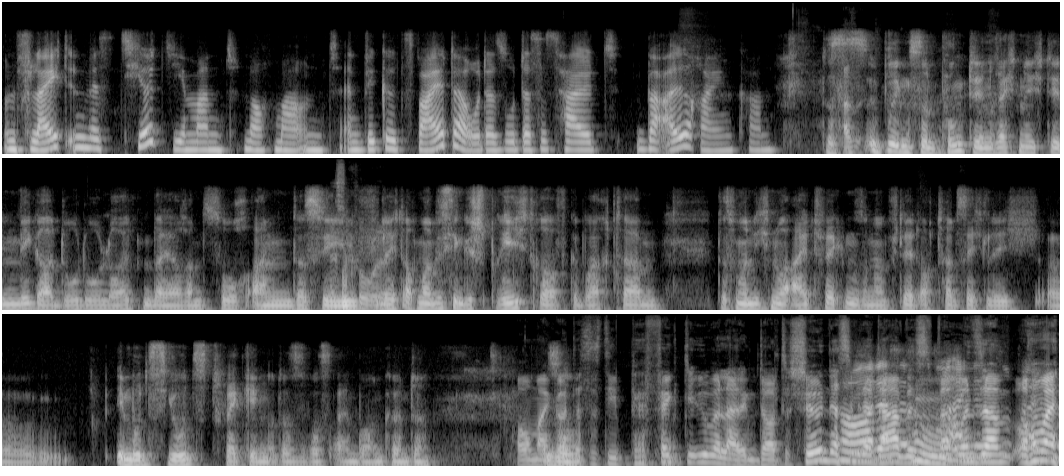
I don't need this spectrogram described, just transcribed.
Und vielleicht investiert jemand nochmal und entwickelt es weiter oder so, dass es halt überall rein kann. Das also, ist übrigens so ein Punkt, den rechne ich den Megadodo-Leuten da ja ganz hoch an, dass sie cool. vielleicht auch mal ein bisschen Gespräch drauf gebracht haben, dass man nicht nur Eye-Tracken, sondern vielleicht auch tatsächlich äh, Emotionstracking oder sowas einbauen könnte. Oh mein also, Gott, das ist die perfekte Überleitung dort. Schön, dass oh, du wieder da bist bei unserem. Oh mein,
